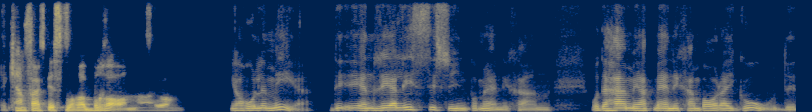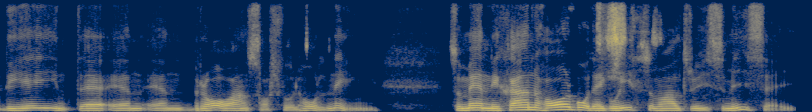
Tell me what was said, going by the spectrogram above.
det kan faktiskt vara bra många gånger. Jag håller med. Det är en realistisk syn på människan. Och det här med att människan bara är god, det är inte en, en bra ansvarsfull hållning. Så människan har både egoism och altruism i sig.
